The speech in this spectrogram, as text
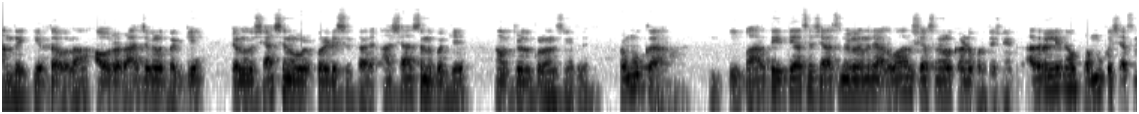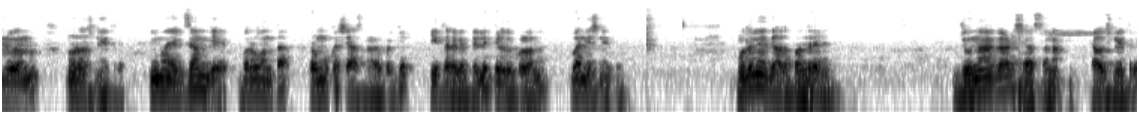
ಅಂದ ಇರ್ತಾವಲ್ಲ, ಅವರ ರಾಜ್ಯಗಳ ಬಗ್ಗೆ ಕೆಲವೊಂದು ಶಾಸನ ಹೊರಡಿಸುತ್ತಾರೆ. ಆ ಶಾಸನ ಬಗ್ಗೆ ನಾವು ತಿಳಿದುಕೊಳ್ಳೋಣ ಸ್ನೇಹಿತರೆ. ಪ್ರಮುಖ ಈ ಭಾರತೀಯ ಇತಿಹಾಸ ಶಾಸನಗಳಂದ್ರೆ ಹಲವಾರು ಶಾಸನಗಳು ಕಂಡು ಬರ್ತವೆ ಸ್ನೇಹಿತರೆ. ಅದರಲ್ಲಿ ನಾವು ಪ್ರಮುಖ ಶಾಸನಗಳನ್ನು ನೋಡೋಣ ಸ್ನೇಹಿತರೆ. ನಿಮ್ಮ ಎಕ್ಸಾಮ್ಗೆ ಬರುವಂತ ಪ್ರಮುಖ ಶಾಸನಗಳ ಬಗ್ಗೆ ಈ ತರಗತಿಯಲ್ಲಿ ತಿಳಿದುಕೊಳ್ಳೋಣ. ಬನ್ನಿ ಸ್ನೇಹಿತರೆ. ಮೊದಲನೇದು ಯಾವ್ದಪ್ಪ ಅಂದ್ರೆ ಜುನಾಗಢ್ ಶಾಸನ. ಯಾವ್ದು ಸ್ನೇಹಿತರೆ?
